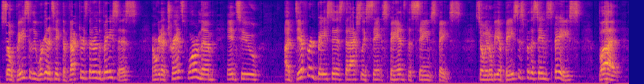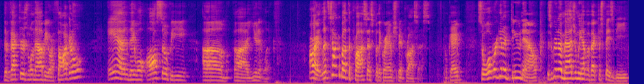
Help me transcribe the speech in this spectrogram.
So basically, we're going to take the vectors that are in the basis and we're going to transform them into a different basis that actually spans the same space. So it'll be a basis for the same space, but the vectors will now be orthogonal and they will also be um, uh, unit length. All right, let's talk about the process for the Gram-Schmidt process, okay? So what we're gonna do now is we're gonna imagine we have a vector space V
